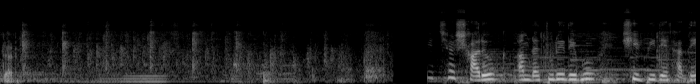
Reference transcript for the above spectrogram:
নমস্কার। ইচ্ছা স্মারক আমরা তুলে দেব শিল্পীদের হাতে।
